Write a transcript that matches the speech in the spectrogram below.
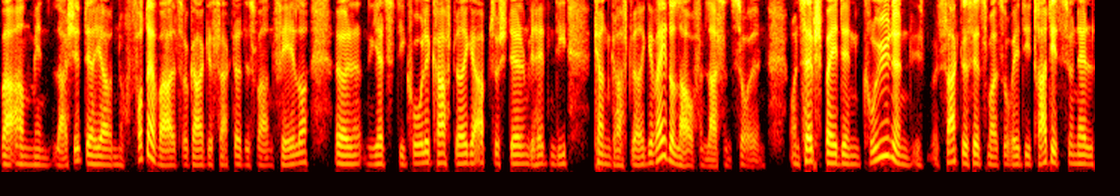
war Armin Laschet, der ja noch vor der Wahl sogar gesagt hat, es war ein Fehler, äh, jetzt die Kohlekraftwerke abzustellen. Wir hätten die Kernkraftwerke weiterlaufen lassen sollen. Und selbst bei den Grünen, ich sage das jetzt mal so, weil die traditionell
